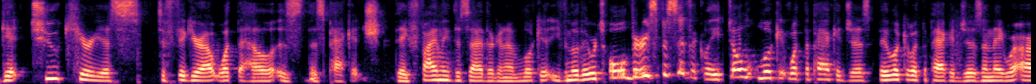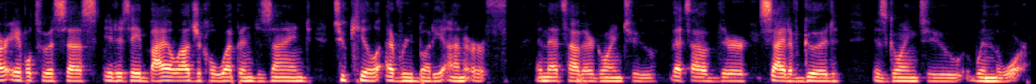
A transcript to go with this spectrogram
get too curious to figure out what the hell is this package. They finally decide they're going to look at, even though they were told very specifically, don't look at what the package is. They look at what the package is and they were, are able to assess it is a biological weapon designed to kill everybody on Earth. And that's how they're going to, that's how their side of good is going to win the war.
